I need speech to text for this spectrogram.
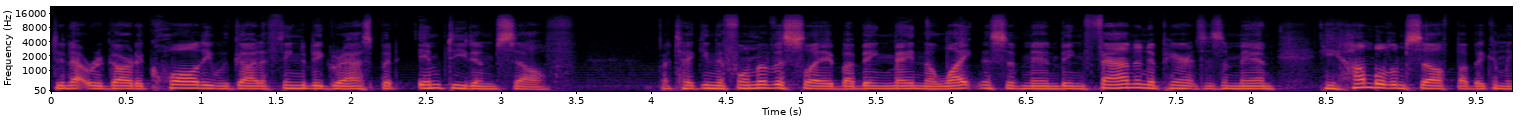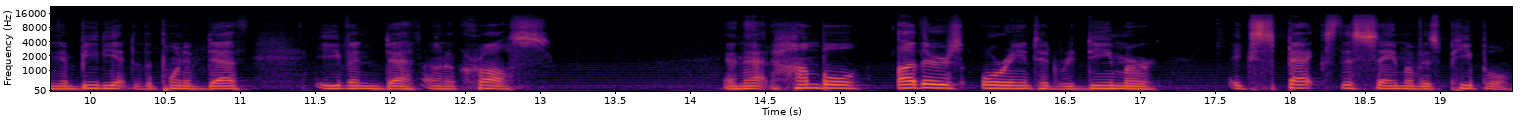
did not regard equality with God a thing to be grasped, but emptied himself by taking the form of a slave, by being made in the likeness of men, being found in appearance as a man, he humbled himself by becoming obedient to the point of death, even death on a cross. And that humble, others oriented Redeemer expects the same of his people.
